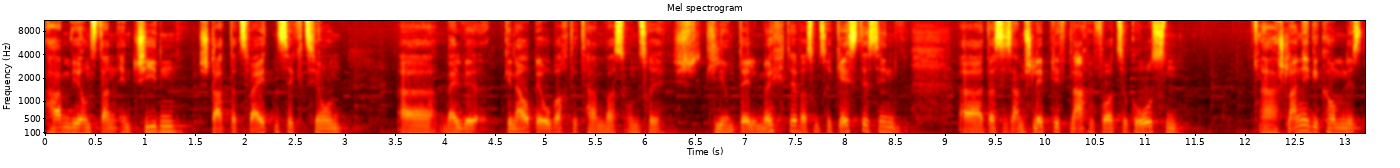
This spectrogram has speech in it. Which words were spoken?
haben wir uns dann entschieden, statt der zweiten Sektion, weil wir genau beobachtet haben, was unsere Klientel möchte, was unsere Gäste sind, äh, dass es am Schlepplift nach wie vor zur großen äh, Schlange gekommen ist,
